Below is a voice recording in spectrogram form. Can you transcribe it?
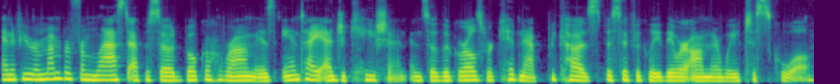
And if you remember from last episode, Boko Haram is anti education. And so the girls were kidnapped because specifically they were on their way to school.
